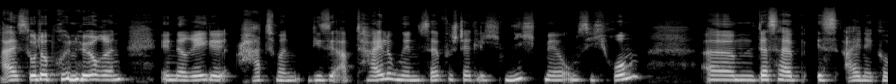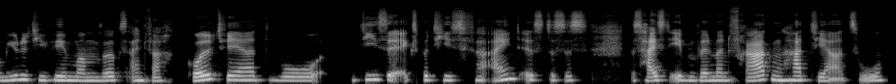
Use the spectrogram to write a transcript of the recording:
als Solopreneurin, in der Regel hat man diese Abteilungen selbstverständlich nicht mehr um sich rum. Ähm, deshalb ist eine Community wie Momworks einfach Gold wert, wo diese Expertise vereint ist. Das ist, das heißt eben, wenn man Fragen hat, ja, zu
